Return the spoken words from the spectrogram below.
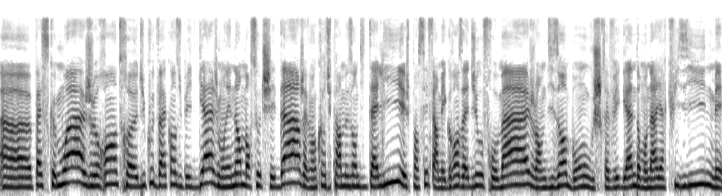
euh, parce que moi je rentre euh, du coup de vacances du Pays de Galles, mon énorme morceau de cheddar, j'avais encore du parmesan d'Italie et je pensais faire mes grands adieux au fromage en me disant bon où je serais végane dans mon arrière cuisine mais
